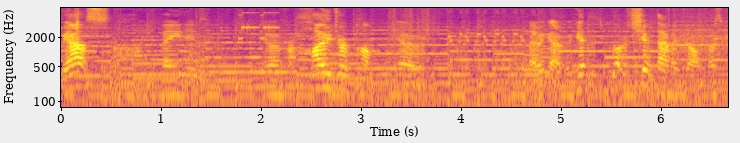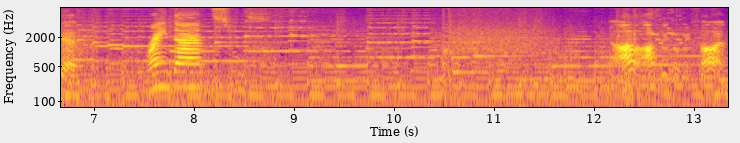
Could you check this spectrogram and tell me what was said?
We out. Oh, evaded. You're going for a hydro pump. Yo. There we go. We get the, got the chip damage off. That's good. Rain dance. I, I think we'll be fine.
